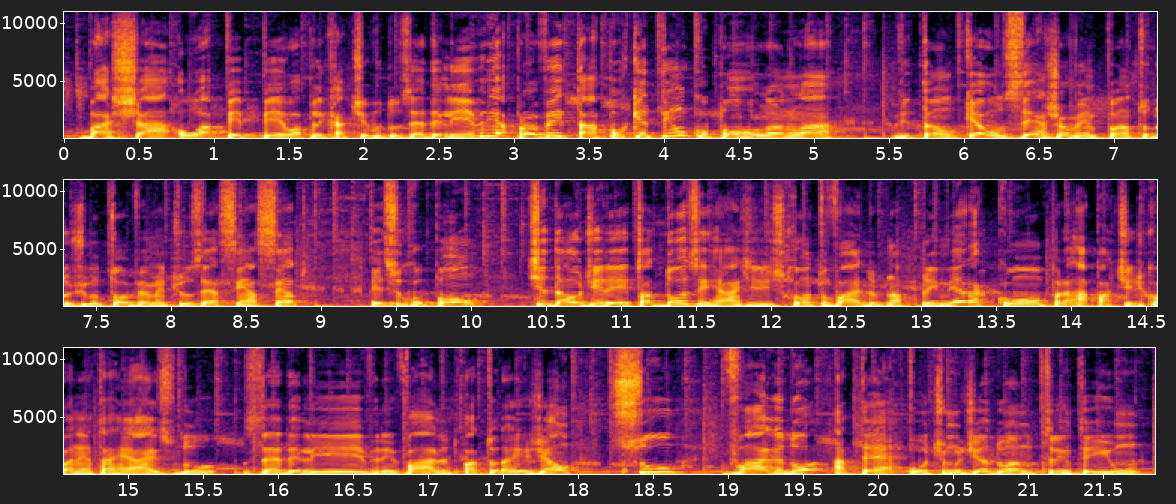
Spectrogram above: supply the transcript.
baixar o app, o aplicativo do Zé Delivery e aproveitar, porque tem um cupom rolando lá, Vitão, que é o Zé Jovem Pan, tudo junto, obviamente o Zé sem acento. Esse cupom te dá o direito a 12 reais de desconto válido na primeira compra a partir de 40 reais no Zé Delivery. Válido para toda a região sul, válido até o último dia do ano 31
